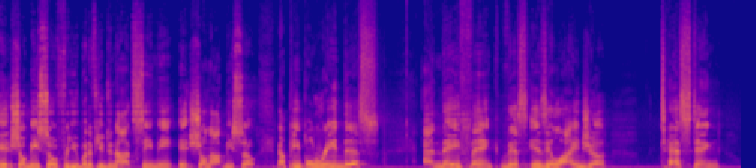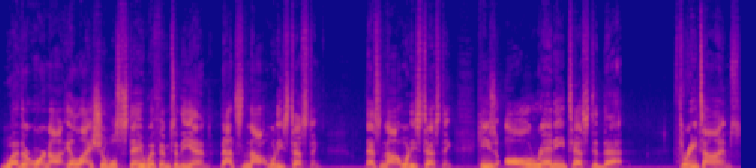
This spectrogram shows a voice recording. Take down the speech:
it shall be so for you. But if you do not see me, it shall not be so. Now, people read this and they think this is Elijah testing whether or not Elisha will stay with him to the end. That's not what he's testing. That's not what he's testing. He's already tested that three times.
